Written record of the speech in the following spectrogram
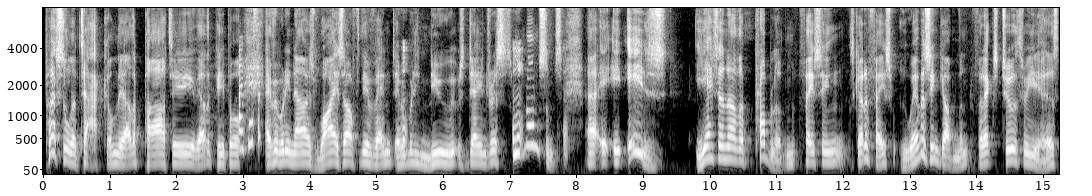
personal attack on the other party, the other people. I guess... Everybody now is wise after the event. Everybody knew it was dangerous. nonsense. Uh, it, it is yet another problem facing, it's going to face whoever's in government for the next two or three years.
